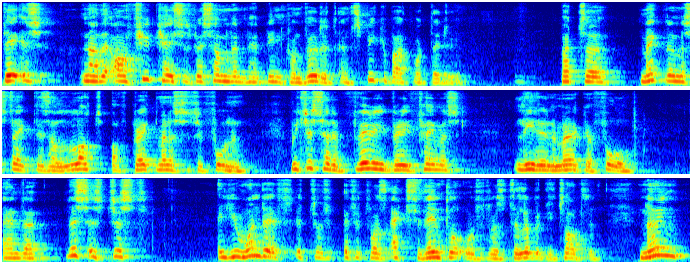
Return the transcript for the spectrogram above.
There is now there are a few cases where some of them have been converted and speak about what they do, but uh, make no mistake, there's a lot of great ministers who've fallen. We just had a very very famous leader in America fall, and uh, this is just you wonder if it, was, if it was accidental or if it was deliberately targeted. Knowing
